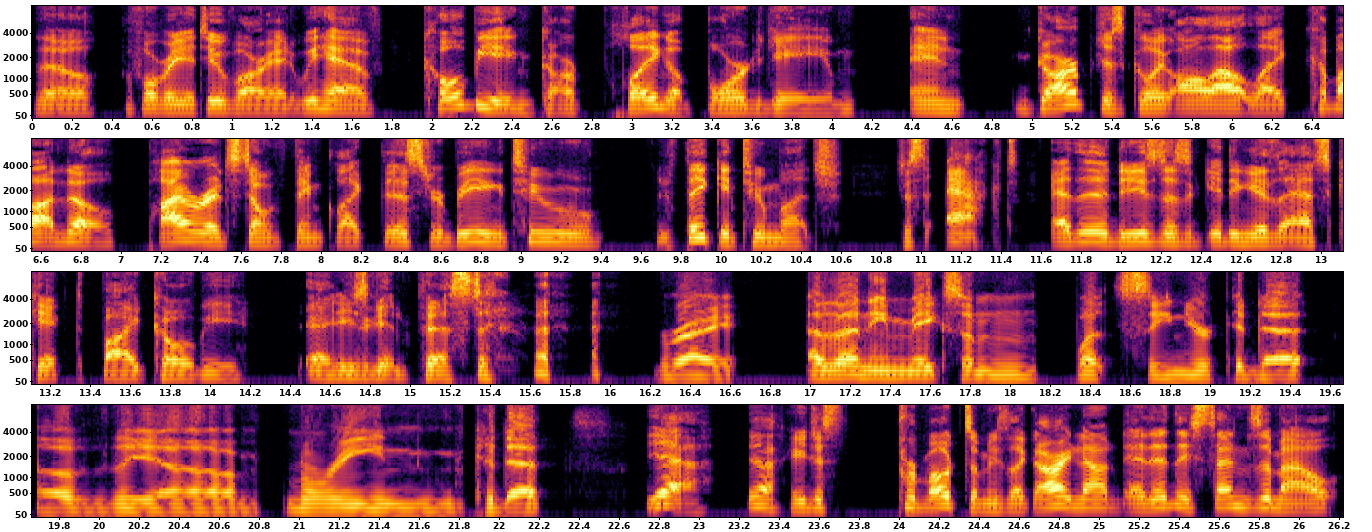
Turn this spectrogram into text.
though, before we get too far ahead, we have Koby and Garp playing a board game, and Garp just going all out like, "Come on, no, pirates don't think like this. You're being too, you're thinking too much. Just act." And then he's just getting his ass kicked by Koby, and he's getting pissed. Right. And then he makes him what senior cadet of the uh, Marine cadets. yeah, yeah. He just promotes him. He's like, "All right, now," and then they sends him out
